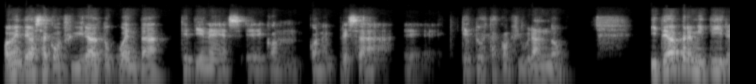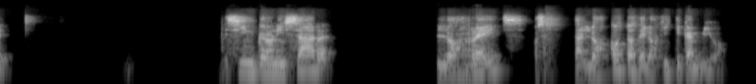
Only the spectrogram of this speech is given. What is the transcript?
obviamente vas a configurar tu cuenta que tienes eh, con, la empresa que tú estás configurando y te va a permitir sincronizar los rates, o sea, los costos de logística en vivo.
